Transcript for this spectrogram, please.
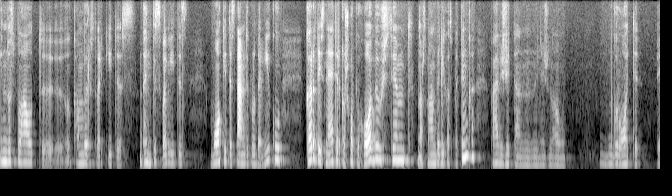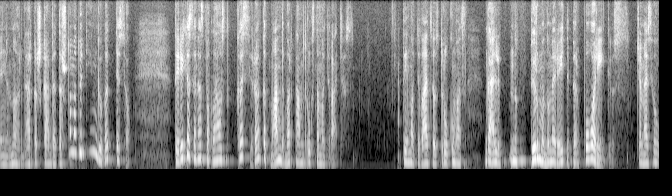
indus plaut, kambarius tvarkytis, dantis valytis, mokytis tam tikrų dalykų, kartais net ir kažkokiu hobiu užsimt, nors man dalykas patinka, pavyzdžiui, ten, nežinau, groti pieninu ar dar kažką, bet aš tuo metu tingiu, va tiesiog. Tai reikia savęs paklausti, kas yra, kad man dabar tam trūksta motivacijos. Tai motivacijos trūkumas gali, nu, pirmą numerį eiti per poreikius, čia mes jau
